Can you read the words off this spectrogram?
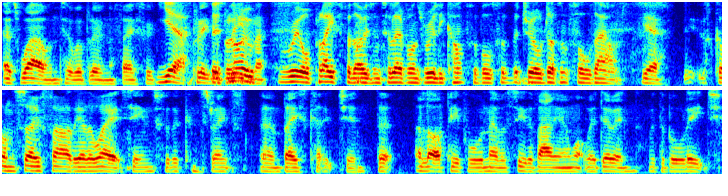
as well until we're blue in the face. We Yeah, completely there's no that. real place for those until everyone's really comfortable so that the drill doesn't fall down. Yeah, it's gone so far the other way, it seems, for the constraints um, based coaching that a lot of people will never see the value in what we're doing with the ball each.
